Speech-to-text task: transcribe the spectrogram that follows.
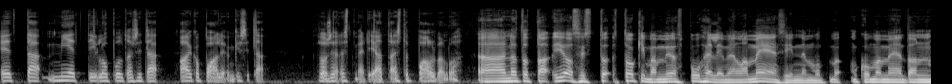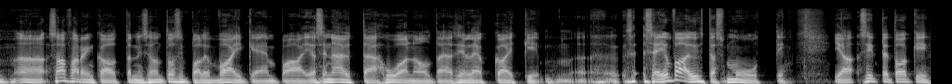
että miettii lopulta sitä aika paljonkin sitä sosiaalista mediaa tai sitä palvelua. Ää, no tota, joo siis to, toki mä myös puhelimella menen sinne, mutta mä, kun mä menen ton ää, Safarin kautta, niin se on tosi paljon vaikeampaa ja se näyttää huonolta ja siellä ei ole kaikki, ää, se, se ei ole vaan yhtä smoothi. Ja sitten toki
